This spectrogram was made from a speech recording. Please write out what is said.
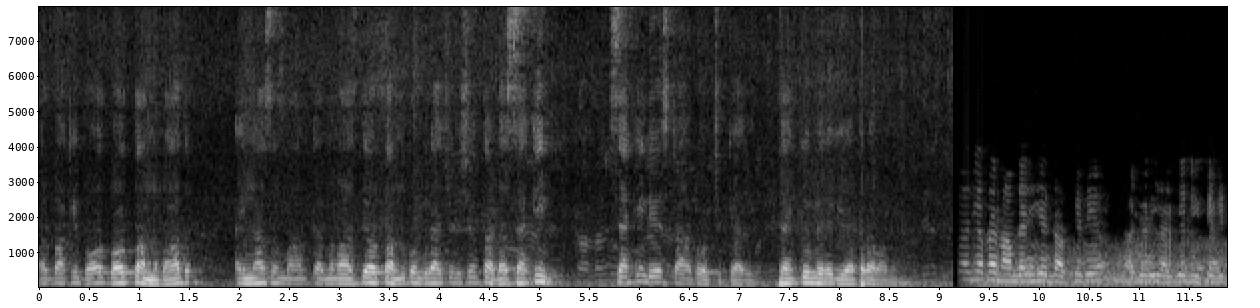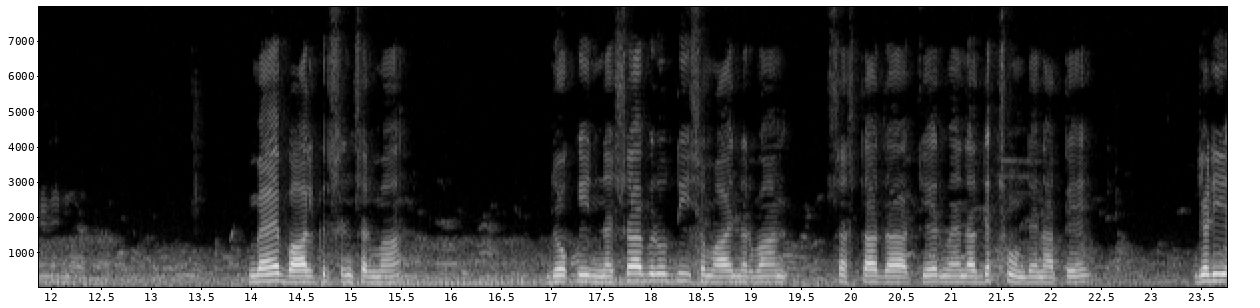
ਔਰ ਬਾਕੀ ਬਹੁਤ ਬਹੁਤ ਧੰਨਵਾਦ। ਇੰਨਾ ਸਨਮਾਨ ਕਰਨ ਵਾਸਤੇ ਔਰ ਤੁਹਾਨੂੰ ਕੰਗ੍ਰੈਚੁਲੇਸ਼ਨ ਤੁਹਾਡਾ ਸੈਕਿੰਡ ਸੈਕਿੰਡ ਡੇ ਸਟਾਰਟ ਹੋ ਚੁੱਕਿਆ ਜੀ। ਥੈਂਕ ਯੂ ਮੇਰੇ ਵੀਰਾਂ ਭਰਾਵਾਂ ਨੂੰ। ਜੀ ਆਪਣਾ ਨਾਮ ਲੈ ਜੀ ਦੱਸ ਕੇ ਤੇ ਆ ਜਿਹੜੀ ਆਈ ਹੈ ਨੀਚੇ ਕਿਤੇ ਦੇ ਮੈਂ ਬਾਲਕ੍ਰਿਸ਼ਨ ਸ਼ਰਮਾ ਜੋ ਕਿ ਨਸ਼ਾ ਵਿਰੋਧੀ ਸਮਾਜ ਨਿਰਮਾਣ ਸੰਸਥਾ ਦਾ ਚੇਅਰਮੈਨ ਅਧਿਕਸ਼ ਹੋਣ ਦੇ ਨਾਤੇ ਜਿਹੜੀ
